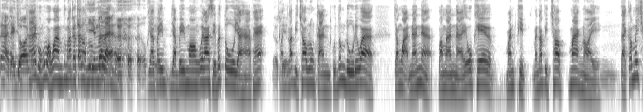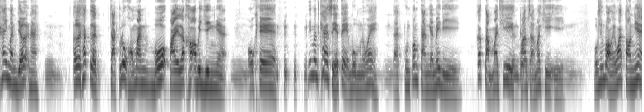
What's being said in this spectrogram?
ถ้าหากจะย้อนสุดท้ายนะผมก็บอกว่ามันต้องมัรันบก็ผิดทั้งชอบทีมร่วนั่นแหละกัเออโเคอย่าไปอย่าไปมองเวลาเสียประตูอย่าหาแพ้โอเคมันรับผิดชอบร่วมกัน คุณต้องดูด้วยว่า จังหวะนั้นเนี่ยประมาณไหนโอเค มันผิดมันรับผิดชอบมากหน่อยอืมแต่ก็ไม่ใช่มันเยอะนะอืมเออถ้าเกิดจากลูกของมันโบ๊ะไปแล้วเขาเอาไปยิงเนี่ยอืมโอเค นี่มันแค่เสียเตะมุมนะเว้ยอืมแต่คุณป้องกันกันไม่ดี ก็กลับมาที่เรื่องเดิมความสามัคคีอีกอืม ผมถึงบอกไงว่าตอนเนี้ย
